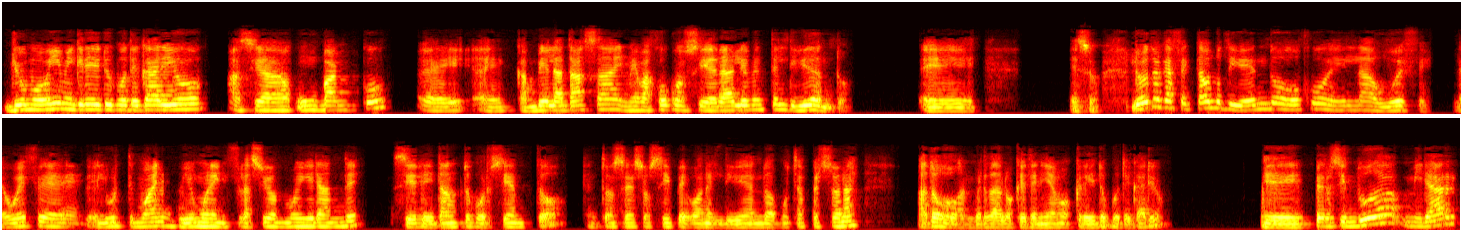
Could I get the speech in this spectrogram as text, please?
yo moví mi crédito hipotecario hacia un banco eh, eh, cambié la tasa y me bajó considerablemente el dividendo. Eh, eso. Lo otro que ha afectado los dividendos, ojo, es la UF. La UF, el último año tuvimos una inflación muy grande, siete y tanto por ciento, entonces eso sí pegó en el dividendo a muchas personas, a todos, en verdad, los que teníamos crédito hipotecario. pero sin duda, mirar,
